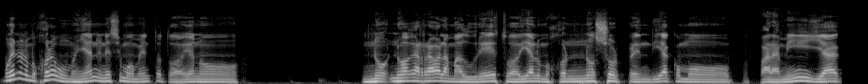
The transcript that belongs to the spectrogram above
bueno, a lo mejor Aubameyang en ese momento todavía no, no, no agarraba la madurez, todavía a lo mejor no sorprendía como para mí, ya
